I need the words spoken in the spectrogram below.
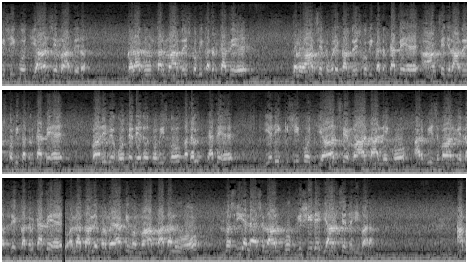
کسی کو جان سے مار دینا۔ گلا گھوم کر مار دو، اس کو بھی قتل کہتے ہیں۔ تلوار سے ٹکڑے کر دو، اس کو بھی قتل کہتے ہیں۔ آگ سے جلا دو، اس کو بھی قتل کہتے ہیں۔ پانی میں گوتے دے دو تو بھی اس کو قتل کہتے ہیں۔ یعنی کسی کو جان سے مار ڈالنے کو عربی زبان میں لفظ قتل کہتے ہیں۔ تو اللہ تعالی نے فرمایا کہ وہ ماں قاتل ہو مسیح علیہ السلام کو کسی نے جان سے نہیں مارا۔ اب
